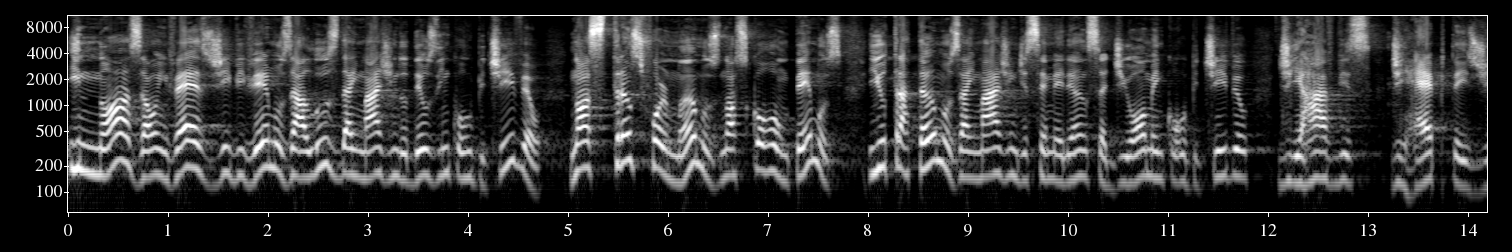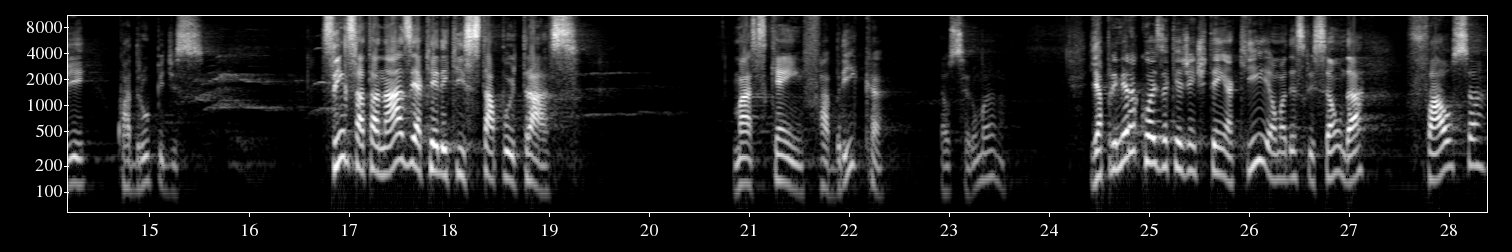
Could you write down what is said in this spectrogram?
E nós, ao invés de vivermos à luz da imagem do Deus incorruptível, nós transformamos, nós corrompemos e o tratamos à imagem de semelhança de homem corruptível, de aves, de répteis, de quadrúpedes. Sim, Satanás é aquele que está por trás, mas quem fabrica é o ser humano. E a primeira coisa que a gente tem aqui é uma descrição da falsa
